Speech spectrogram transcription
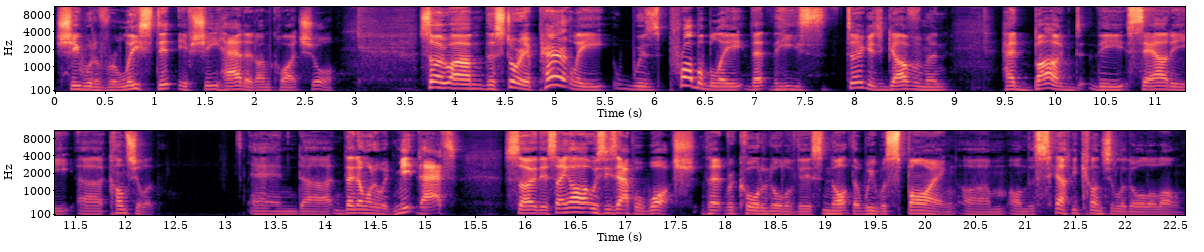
She would have released it if she had it, I'm quite sure. So um, the story apparently was probably that the Turkish government had bugged the Saudi uh, consulate, and uh, they don't want to admit that. So they're saying, "Oh, it was his Apple Watch that recorded all of this, not that we were spying um, on the Saudi consulate all along."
